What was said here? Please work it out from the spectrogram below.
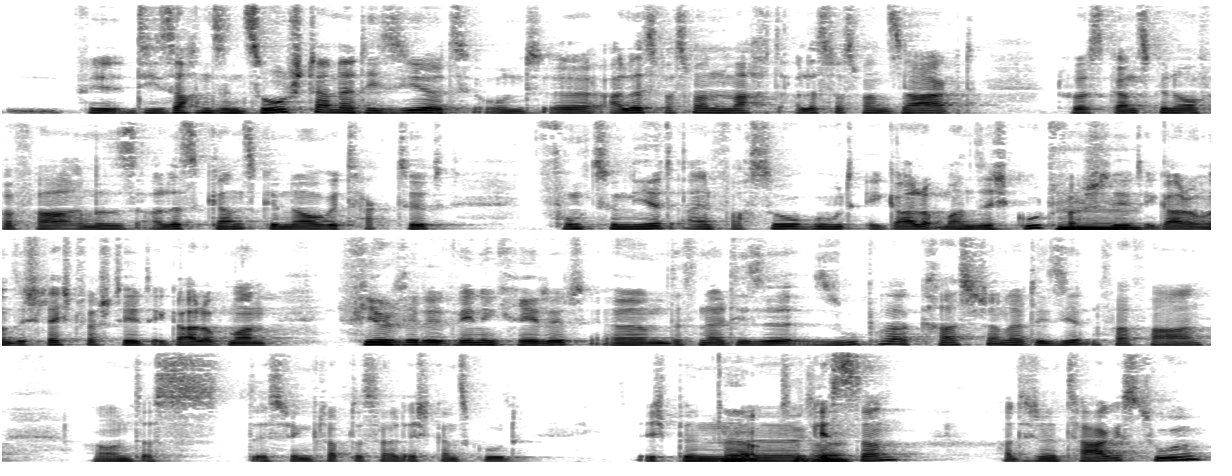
wir, die Sachen sind so standardisiert und äh, alles, was man macht, alles, was man sagt, du hast ganz genau Verfahren, das ist alles ganz genau getaktet, funktioniert einfach so gut, egal ob man sich gut versteht, egal ob man sich schlecht versteht, egal ob man viel redet, wenig redet, ähm, das sind halt diese super krass standardisierten Verfahren und das, deswegen klappt das halt echt ganz gut. Ich bin Ja, äh, gestern hatte ich eine Tagestour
